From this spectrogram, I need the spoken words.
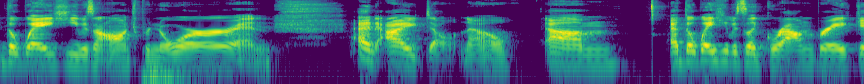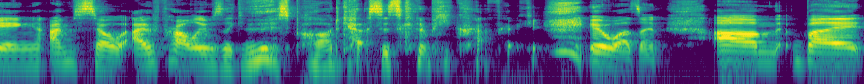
the way he was an entrepreneur and and I don't know. Um and the way he was like groundbreaking. I'm so I probably was like this podcast is going to be groundbreaking. It wasn't. Um but,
